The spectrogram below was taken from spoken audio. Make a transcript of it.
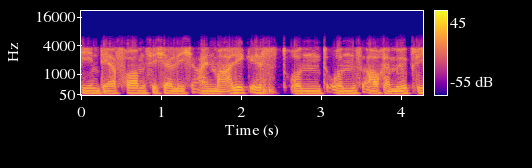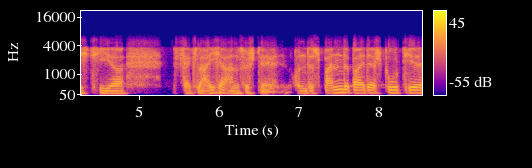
die in der Form sicherlich einmalig ist und uns auch ermöglicht, hier Vergleiche anzustellen. Und das Spannende bei der Studie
